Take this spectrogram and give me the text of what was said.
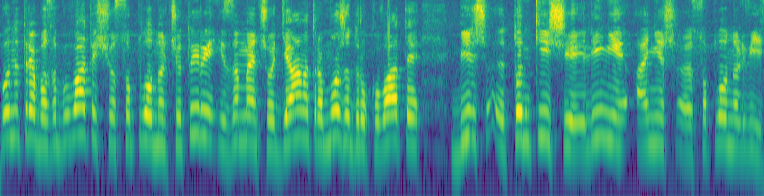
Бо не треба забувати, що сопло 0,4 із-за меншого діаметра може друкувати більш е, тонкіші лінії, аніж е, сопло 0,8.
